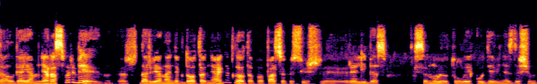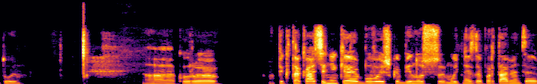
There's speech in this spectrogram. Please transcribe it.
ta alga jam nėra svarbi. Aš dar vieną anegdotą, ne anegdotą papasakosiu iš e, realybės senųjų tų laikų 90-ųjų, kur pikta kasininkė buvo iškabinus muitinės departamente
